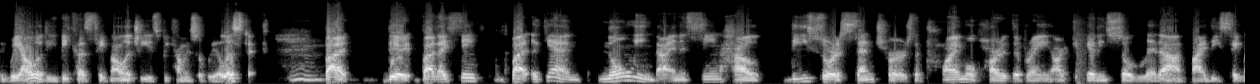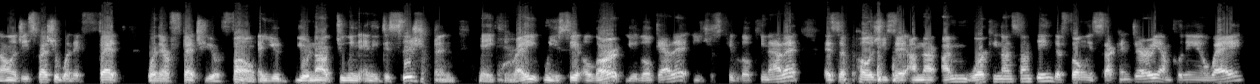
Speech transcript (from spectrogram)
reality because technology is becoming so realistic mm-hmm. but there but i think but again knowing that and seeing how these sort of centers the primal part of the brain are getting so lit up by these technologies especially when they fed when they're fed to your phone and you you're not doing any decision making, right? When you see alert, you look at it, you just keep looking at it. As opposed you say, I'm not I'm working on something, the phone is secondary, I'm putting it away.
